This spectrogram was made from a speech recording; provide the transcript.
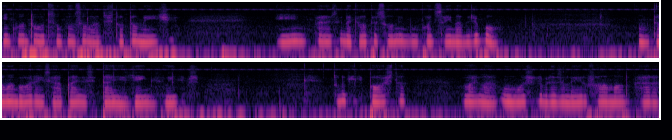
Enquanto outros são cancelados totalmente e parece que daquela pessoa não pode sair nada de bom. Então agora esse rapaz, esse Tyler James Williams, tudo que ele posta, vai lá, um monte de brasileiro fala mal do cara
